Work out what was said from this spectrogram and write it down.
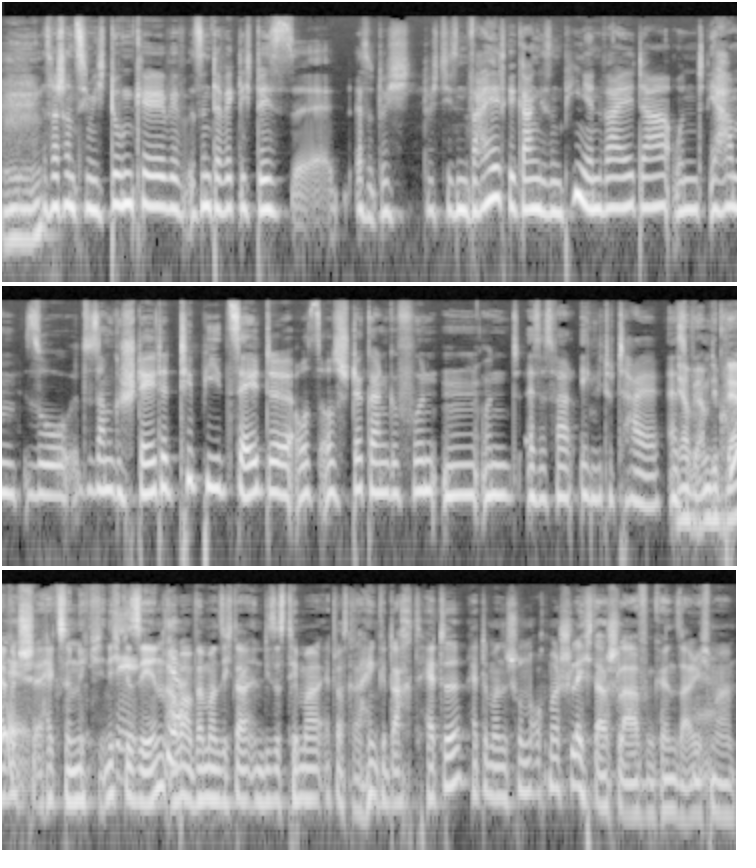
Mhm. Es war schon ziemlich dunkel. Wir sind da wirklich durchs, äh, also durch, durch diesen Wald gegangen, diesen Pinienwald da und wir haben so zusammengestellte Tipi-Zelte aus, aus Stöckern gefunden und also es war irgendwie total. Also ja, wir haben die cool. Blair Witch-Hexe nicht, nicht gesehen, ja. aber wenn man sich da in dieses Thema etwas reingedacht hätte, hätte man schon auch mal schlechter schlafen können, sage ja. ich mal.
